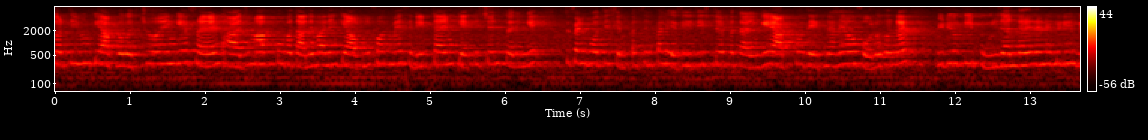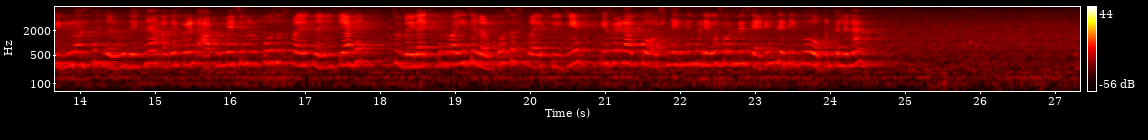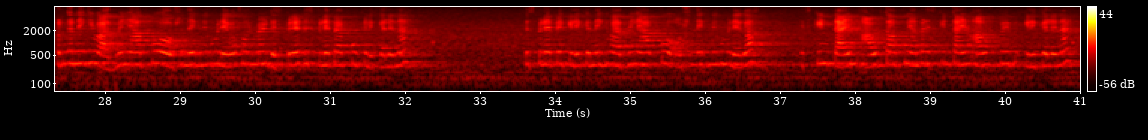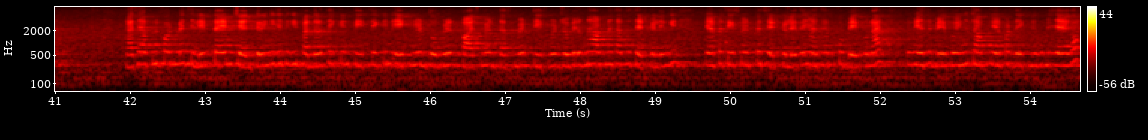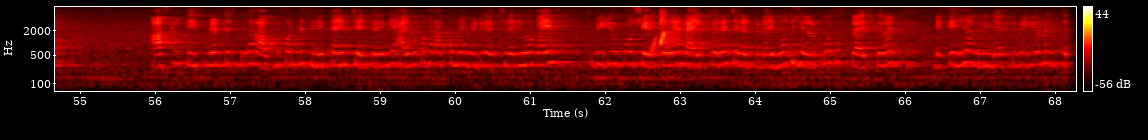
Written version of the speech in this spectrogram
करती हूँ कि आप लोग अच्छे होंगे फ्रेंड आज हम आपको बताने वाले हैं कि आप अपने फ़ोन में स्लीप टाइम कैसे चेंज करेंगे। तो फ्रेंड बहुत ही simple simple easy easy step बताएँगे। आपको देखना है और फॉलो करना है। वीडियो की पूरी जानकारी लेने के लिए वीडियो लास्ट तक ज़रूर देखना है। अगर फ्रेंड आपने मेरे चैनल को सब्सक्राइब नहीं किया है तो बेल आइकन को दबाइए चैनल को सब्सक्राइब कीजिए। कि फ्रेंड आपको ऑप्शन देखने को मिलेगा। फ़ोन में सेटिंग सेटिंग को ओपन कर लेना ओपन करने के बाद में यहाँ आपको ऑप्शन देखने को मिलेगा फ़ोन में। डिस्प्ले डिस्प्ले पे आपको क्लिक कर लेना। डिस्प्ले पे क्लिक करने के बाद में यहाँ आपको ऑप्शन देखने को मिलेगा। स्क्रीन टाइम आउट तो आपको यहाँ पर स्क्रीन टाइम आउट पे क्लिक कर लेना। यहाँ से अपने फ़ोन में स्लिप टाइम चेंज करेंगे, जैसे कि पंद्रह सेकंड, तीस सेकंड, एक मिनट, दो मिनट, पाँच मिनट, दस मिनट, तीस मिनट, जो भी रखना है अपने साथ में सेट कर लेंगे। तो यहाँ पर तीस मिनट पे सेट कर लेते हैं। यहाँ से आपको बेक होना है। तो यहाँ से बेक होएँगे तो आपको यहाँ पर देखने को मिल जाएगा। आफ्टर तीस मिनट तो प्रकार आप अपने फ़ोन में स्लिप टाइम चेंज करेंगे। आई होप अगर आपको मेरी वीडियो अच्छी लगी हो गाइज़ तो वीडियो को शेयर करें लाइक करें चैनल पर नए हो तो चैनल को सब्सक्राइब करें। मिलते हैं अगली नेक्स्ट वीडियो में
